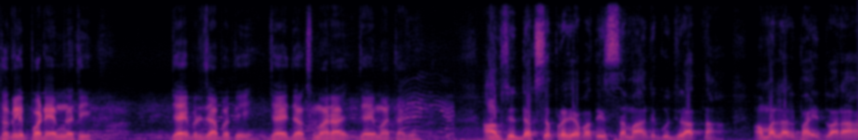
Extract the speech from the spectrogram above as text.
તકલીફ પડે એમ નથી. જય પ્રજાપતિ, જય દક્ષ મહારાજ, જય માતાજી. આમ શ્રી દક્ષ પ્રજાપતિ સમાજ ગુજરાતના અમરલાલભાઈ દ્વારા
